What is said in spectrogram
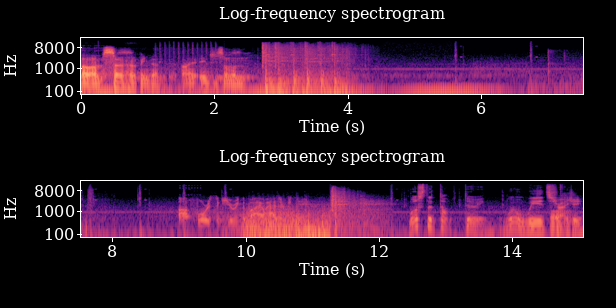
oh, I'm so hoping that I injure someone. Op 4 is securing the biohazard container. What's the doc doing? What a weird oh. strategy.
